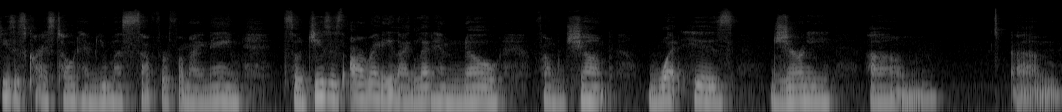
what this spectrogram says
Jesus Christ told him, You must suffer for my name. So Jesus already like let him know from jump what his journey um, um,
